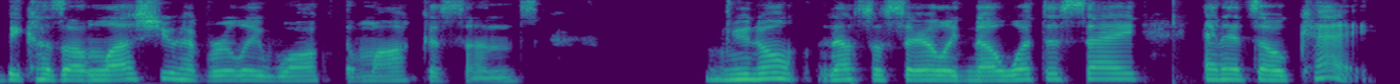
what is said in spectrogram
because unless you have really walked the moccasins, you don't necessarily know what to say, and it's okay.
